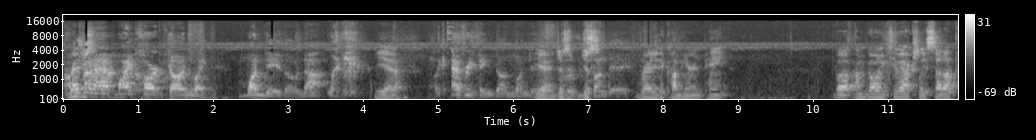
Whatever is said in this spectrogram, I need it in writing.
I'm Regis- trying to have my car done like Monday though, not like yeah, like everything done Monday. Yeah, just- just- Sunday. ready to come here and paint. But I'm going to actually set up,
